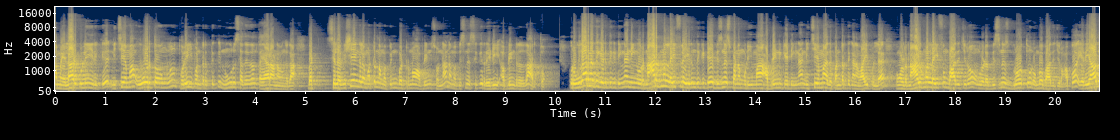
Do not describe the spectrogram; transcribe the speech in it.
நம்ம எல்லாருக்குள்ளேயும் இருக்குது நிச்சயமாக ஒவ்வொருத்தவங்களும் தொழில் பண்ணுறதுக்கு நூறு சதவீதம் தயாரானவங்க தான். பட் சில விஷயங்களை மட்டும் நம்ம பின்பற்றணும் அப்படின்னு சொன்னால் நம்ம பிஸ்னஸுக்கு ரெடி அப்படின்றது தான் அர்த்தம். ஒரு உதாரணத்துக்கு எடுத்துக்கிட்டிங்கன்னா நீங்கள் ஒரு நார்மல் லைஃப்பில் இருந்துக்கிட்டே பிஸ்னஸ் பண்ண முடியுமா அப்படின்னு கேட்டீங்கன்னா நிச்சயமாக அது பண்ணுறதுக்கான வாய்ப்பு இல்லை. உங்களோட நார்மல் லைஃபும் பாதிச்சிடும் உங்களோட பிஸ்னஸ் க்ரோத்தும் ரொம்ப பாதிச்சிடும் அப்போ எதையாவது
